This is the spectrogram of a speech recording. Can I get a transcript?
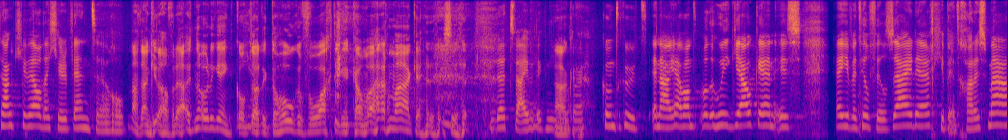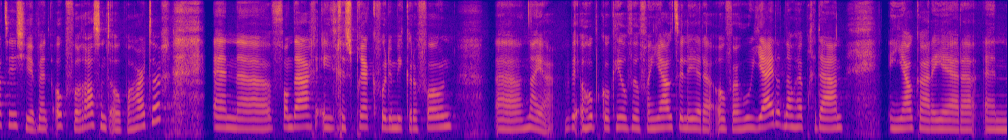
Dankjewel dat je er bent, uh, Rob. Nou, dankjewel voor de uitnodiging. Ik hoop ja. dat ik de hoge verwachtingen kan waarmaken. Dus, uh... Daar twijfel ik niet okay. over. Komt goed. En nou ja, want hoe ik jou ken is... Hè, je bent heel veelzijdig, je bent charismatisch... je bent ook verrassend openhartig. En uh, vandaag in gesprek voor de microfoon... nou ja, hoop ik ook heel veel van jou te leren... over hoe jij dat nou hebt gedaan in jouw carrière... en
